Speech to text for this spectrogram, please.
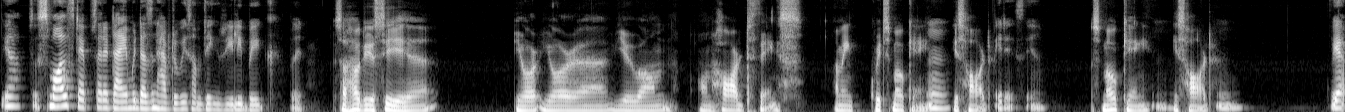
yeah, so small steps at a time. It doesn't have to be something really big, but So how do you see uh, your your uh, view on on hard things? I mean, quit smoking Mm. is hard. it is, yeah. Smoking Mm. is hard. Mm. Yeah.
